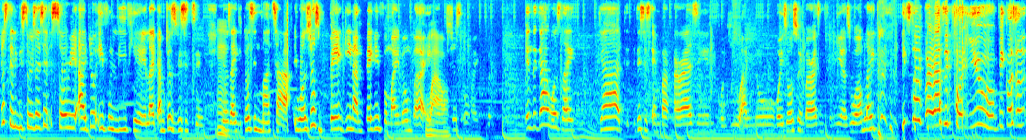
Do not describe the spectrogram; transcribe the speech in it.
Just telling me stories. I said, sorry, I don't even live here. Like, I'm just visiting. Mm. He was like, it doesn't matter. He was just begging and begging for my number. Wow. Just, oh my god. And the guy was like, yeah, th- this is embarrassing for you, I know, but it's also embarrassing for me as well. I'm like, it's not embarrassing for you because un-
